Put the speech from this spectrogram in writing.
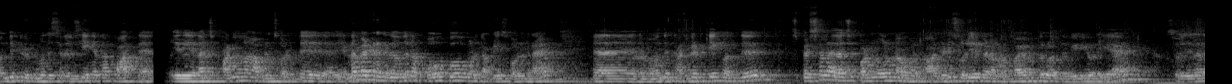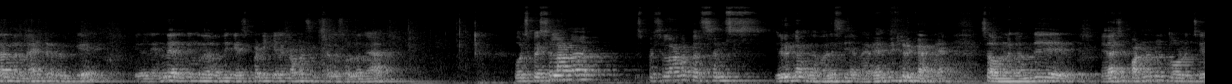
வந்துட்டு இருக்கும்போது சில விஷயங்கள்லாம் பார்த்தேன். இது ஏதாச்சும் பண்ணலாம் அப்படின்னு சொல்லிட்டு என்ன மேட்ருங்கிறத வந்து நான் போக போக உங்களுக்கு அப்படியே சொல்கிறேன் நம்ம வந்து ஹண்ட்ரட் கேக் வந்து ஸ்பெஷலாக ஏதாச்சும் பண்ணுவோம்னு நான் உங்களுக்கு ஆல்ரெடி சொல்லியிருக்கேன். நம்ம கோயம்புத்தூர் வந்த வீடியோலையே ஸோ இதில் தான் அந்த மேட்ரு இருக்குது இதில் என்ன இருக்குங்கிறத வந்து கெஸ் பண்ணி கீழே கமெண்ட் செக்ஷனில் சொல்லுங்கள் ஒரு ஸ்பெஷலான ஸ்பெஷலான பர்சன்ஸ் இருக்காங்க வரிசையாக நிறைய பேர் இருக்காங்க. ஸோ அவங்களுக்கு வந்து ஏதாச்சும் பண்ணணும்னு தோணுச்சு.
